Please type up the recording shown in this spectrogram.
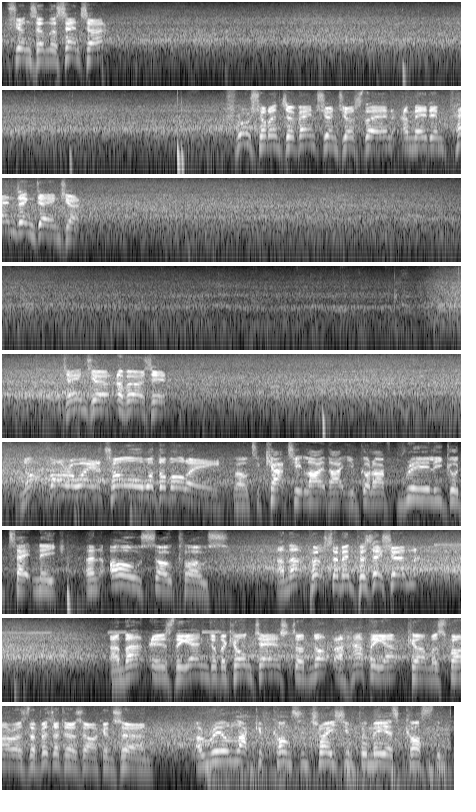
Options in the centre. Crucial intervention just then amid impending danger. Danger averted. Not far away at all with the volley. Well, to catch it like that, you've got to have really good technique, and oh, so close. And that puts them in position. And that is the end of the contest, and not a happy outcome as far as the visitors are concerned. A real lack of concentration for me has cost them.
